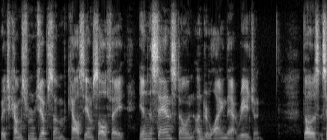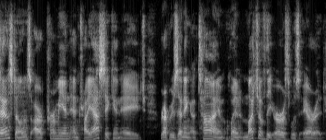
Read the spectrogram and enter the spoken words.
which comes from gypsum, calcium sulfate, in the sandstone underlying that region. Those sandstones are Permian and Triassic in age, representing a time when much of the earth was arid.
